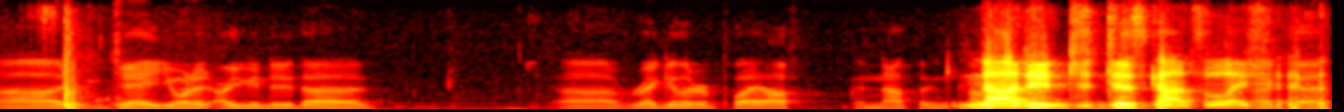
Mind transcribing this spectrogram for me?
Uh, Jay, you want to? Are you gonna do the uh, regular playoff and not the? Nah, dude, j- just consolation. Okay.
